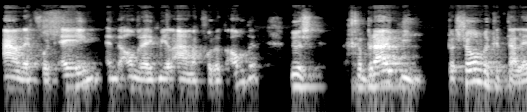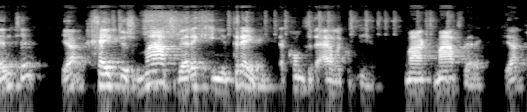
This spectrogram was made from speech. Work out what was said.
aanleg voor het een en de ander heeft meer aanleg voor het ander. Dus gebruik die persoonlijke talenten. Ja, geef dus maatwerk in je training. Daar komt het eigenlijk op neer. Maak maatwerk. Ja.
